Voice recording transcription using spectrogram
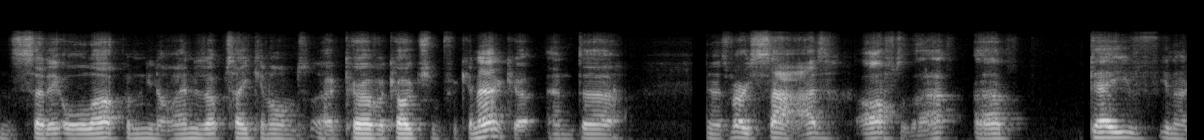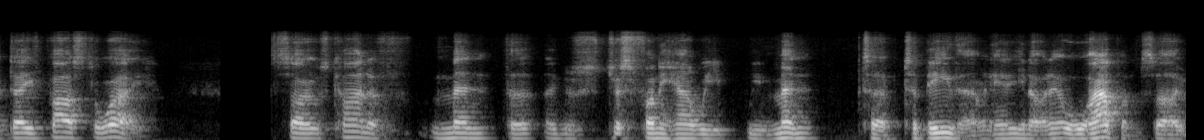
and set it all up. And, you know, I ended up taking on uh, Coerver coaching for Connecticut. And, uh, you know, it's very sad after that. Uh, Dave, you know, Dave passed away. So it was kind of meant that it was just funny how we, we meant to to be there, and you know, and it all happened. So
